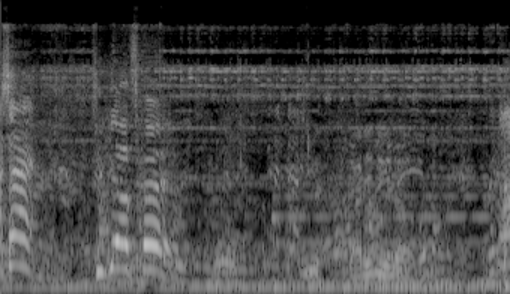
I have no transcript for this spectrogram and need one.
আছে ঠিকই আছে। বেটা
